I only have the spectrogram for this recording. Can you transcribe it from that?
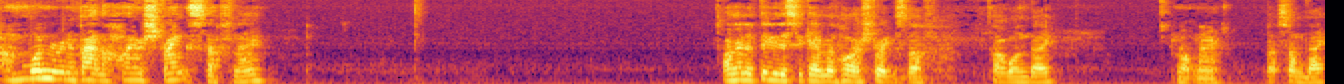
I'm wondering about the higher strength stuff now. I'm going to do this again with higher strength stuff, That one day. Not now, but someday.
